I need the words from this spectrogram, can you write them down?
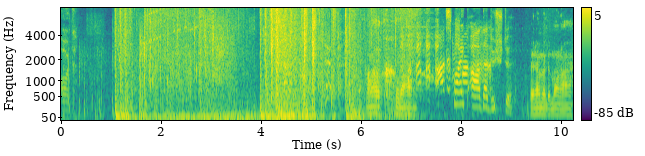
Orada. Ah ulan. Spike A'da düştü. Dönemedim ona.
